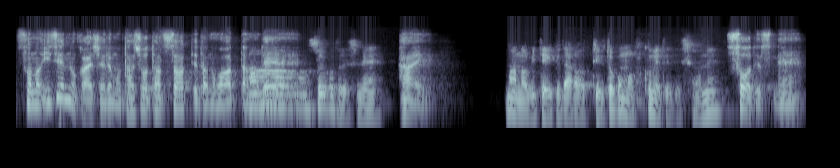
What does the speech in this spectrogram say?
その以前の会社でも多少携わってたのはあったので。そういうことですね。はい。まあ伸びていくだろうっていうところも含めてですよね。そうですね。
